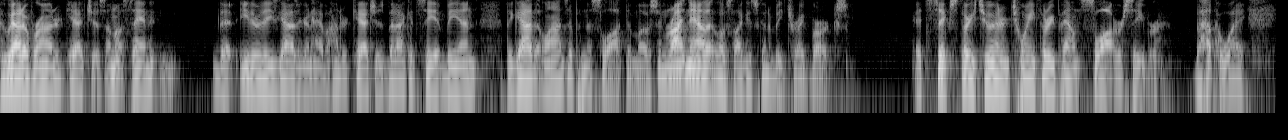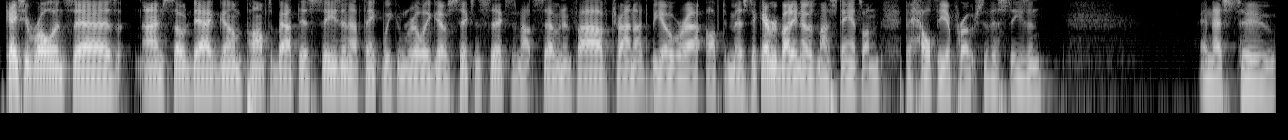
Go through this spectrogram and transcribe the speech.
who had over 100 catches. I'm not saying that either of these guys are going to have 100 catches, but I could see it being the guy that lines up in the slot the most. And right now, that looks like it's going to be Trey Burks. At 6'3, 223 pound slot receiver, by the way. Casey Rowland says, I'm so dadgum pumped about this season. I think we can really go 6 and 6, if not 7 and 5. Try not to be over optimistic. Everybody knows my stance on the healthy approach to this season, and that's to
